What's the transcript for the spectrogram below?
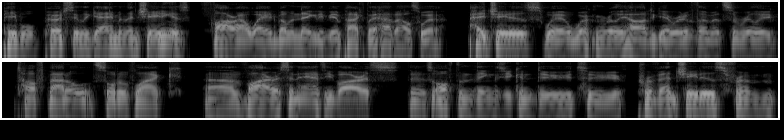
people purchasing the game and then cheating is far outweighed by the negative impact they have elsewhere. hate cheaters. We're working really hard to get rid of them. It's a really tough battle. It's sort of like uh, virus and antivirus. There's often things you can do to prevent cheaters from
